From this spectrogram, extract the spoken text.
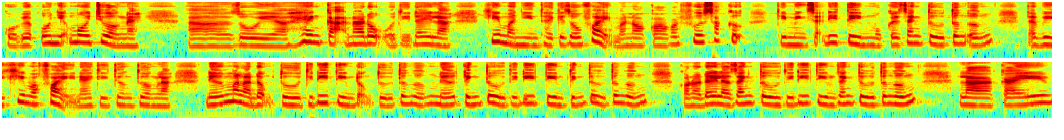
của việc ô nhiễm môi trường này à, rồi hen hên cạ na độ thì đây là khi mà nhìn thấy cái dấu phẩy mà nó có cái phương sắc cự thì mình sẽ đi tìm một cái danh từ tương ứng. Tại vì khi mà phẩy này thì thường thường là nếu mà là động từ thì đi tìm động từ tương ứng nếu tính từ thì đi tìm tính từ tương ứng. Còn ở đây là danh từ thì đi tìm danh từ tương ứng là cái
